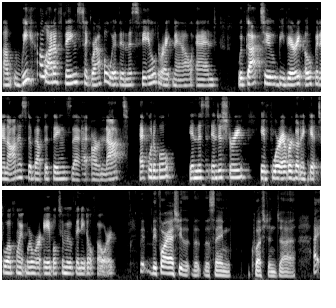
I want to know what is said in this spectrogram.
um, we have a lot of things to grapple with in this field right now. And we've got to be very open and honest about the things that are not equitable in this industry if we're ever going to get to a point where we're able to move the needle forward. Before I ask you the, the, the same question, Jaia, I,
